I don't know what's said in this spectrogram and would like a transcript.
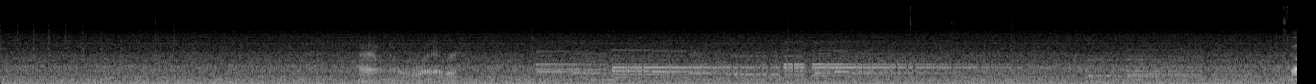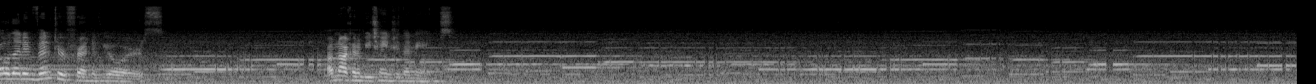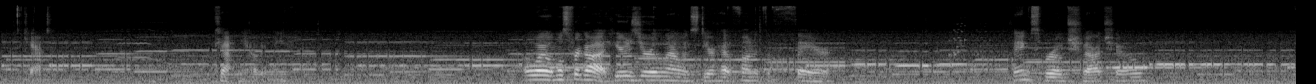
That inventor friend of yours. I'm not going to be changing the names. Cat. Cat meowed at me. Oh, I almost forgot. Here's your allowance, dear. Have fun at the fair. Thanks, bro, Chacho.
